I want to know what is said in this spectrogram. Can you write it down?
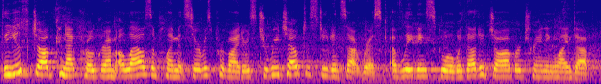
The Youth Job Connect program allows employment service providers to reach out to students at risk of leaving school without a job or training lined up,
